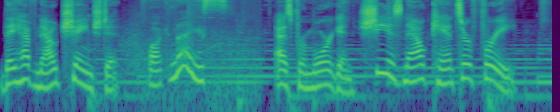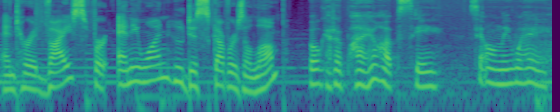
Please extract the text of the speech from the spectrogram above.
they have now changed it. Walk nice. As for Morgan, she is now cancer free. And her advice for anyone who discovers a lump? Go get a biopsy. It's the only way.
